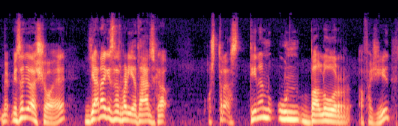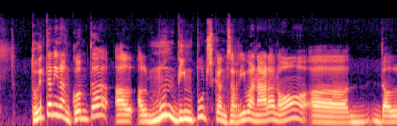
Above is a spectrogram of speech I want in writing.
més enllà d'això, eh, hi ha aquestes varietats que, ostres, tenen un valor afegit? T'ho dic tenint en compte el, el munt d'inputs que ens arriben ara no? eh, del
